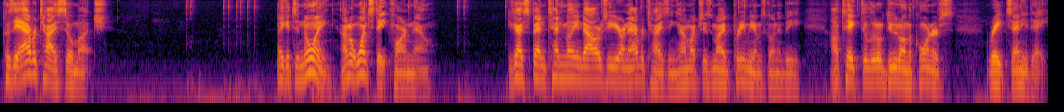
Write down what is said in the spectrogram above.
because they advertise so much. Like, it's annoying. I don't want State Farm now. You guys spend $10 million a year on advertising. How much is my premiums going to be? I'll take the little dude on the corners rates any day.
